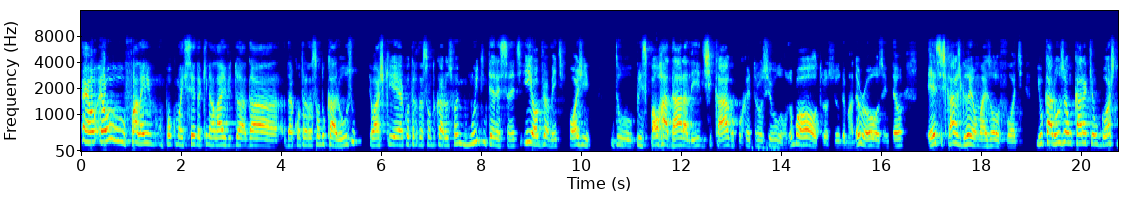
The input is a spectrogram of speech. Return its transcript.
É, eu, eu, falei um pouco mais cedo aqui na live da, da, da, contratação do Caruso. Eu acho que a contratação do Caruso foi muito interessante e, obviamente, foge do principal radar ali de Chicago, porque trouxe o Lonzo Ball, trouxe o DeMar DeRozan. Então, esses caras ganham mais holofote. E o Caruso é um cara que eu gosto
